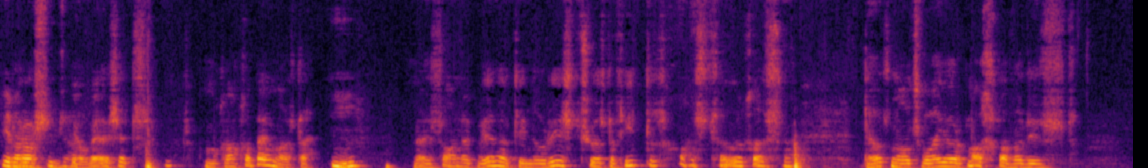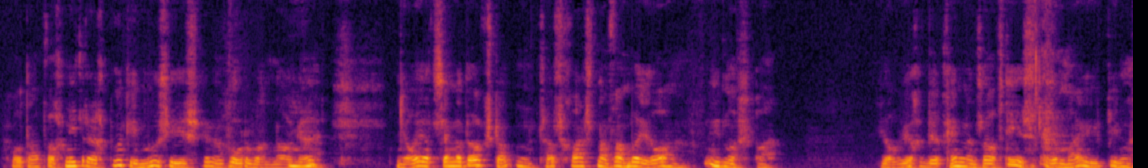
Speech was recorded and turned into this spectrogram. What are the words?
überraschend. Ja. Ja, wer ist jetzt kein Kapellmeister? Mhm. Da ist einer gewesen, ein Tenorist, Schuster Fitter, der Kasse. Der hat es noch zwei Jahre gemacht, aber das hat einfach nicht recht gut. Die Musik ist vorwärts noch, gell. Ja, jetzt sind wir da gestanden. Das heißt auf einmal, ja, immer so. Ja, wie, wie kommen Sie auf das? Ja, mei, ich bin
